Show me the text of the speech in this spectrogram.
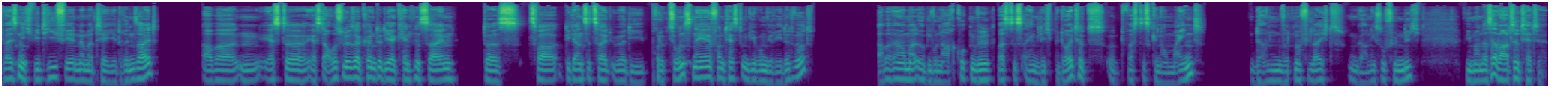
Ich weiß nicht, wie tief ihr in der Materie drin seid, aber ein erster, erster Auslöser könnte die Erkenntnis sein, dass zwar die ganze Zeit über die Produktionsnähe von Testumgebungen geredet wird, aber wenn man mal irgendwo nachgucken will, was das eigentlich bedeutet und was das genau meint, dann wird man vielleicht gar nicht so fündig, wie man das erwartet hätte.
